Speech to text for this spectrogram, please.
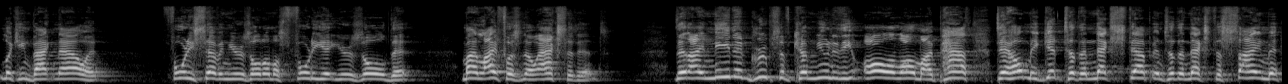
looking back now at 47 years old, almost 48 years old, that my life was no accident. That I needed groups of community all along my path to help me get to the next step and to the next assignment.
